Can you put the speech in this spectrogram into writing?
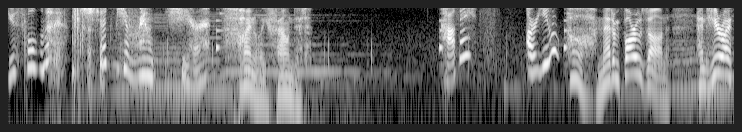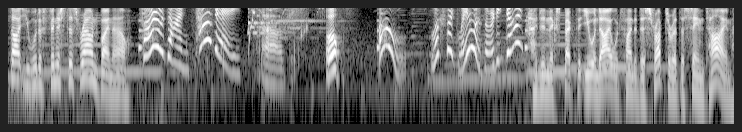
useful. Should be around here. Finally found it. Kaveh? Are you? Oh, Madame Faruzan. And here I thought you would have finished this round by now. Faruzan, Kaveh! uh. Oh, Oh, looks like Layla's already done. I didn't expect that you and I would find a disruptor at the same time.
